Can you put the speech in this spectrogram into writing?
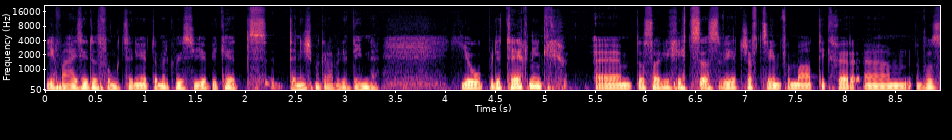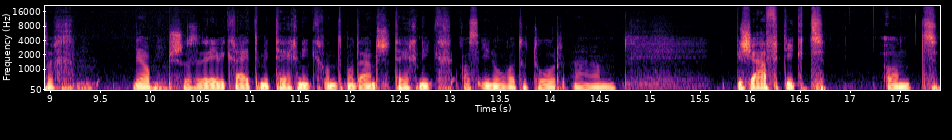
ich weiß, wie das funktioniert. Wenn man eine gewisse Übung hat, dann ist man gerade wieder drin. Jo, bei der Technik, ähm, das sage ich jetzt als Wirtschaftsinformatiker, ähm, wo sich ja, schon seit der Ewigkeit mit Technik und modernster Technik als Innovator ähm, beschäftigt und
